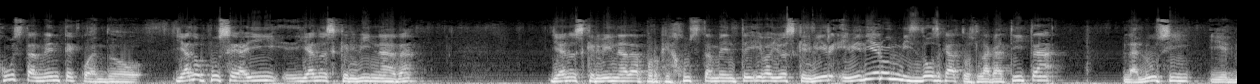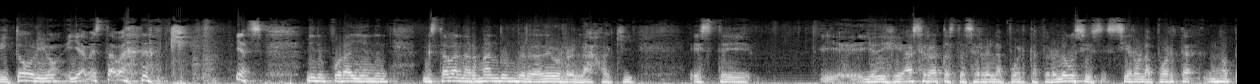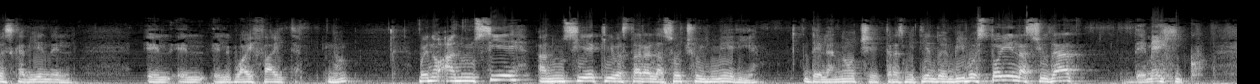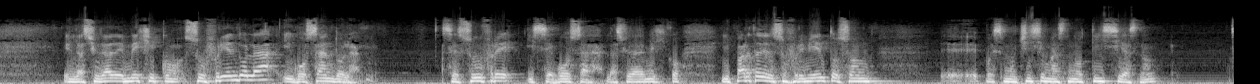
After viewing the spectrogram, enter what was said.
justamente cuando ya no puse ahí, ya no escribí nada, ya no escribí nada porque justamente iba yo a escribir y vinieron mis dos gatos, la gatita, la Lucy y el Vittorio, y ya me estaban aquí, miren por ahí andan, me estaban armando un verdadero relajo aquí. Este, eh, yo dije, hace rato hasta cerré la puerta, pero luego si cierro la puerta no pesca bien el, el, el, el wifi, ¿no? Bueno, anuncié, anuncié que iba a estar a las ocho y media de la noche transmitiendo en vivo. Estoy en la Ciudad de México, en la Ciudad de México, sufriéndola y gozándola. Se sufre y se goza la Ciudad de México y parte del sufrimiento son eh, pues muchísimas noticias, ¿no?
